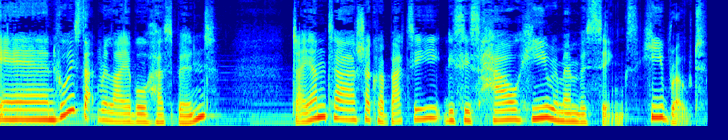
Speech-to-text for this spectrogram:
And who is that reliable husband? Jayanta Chakrabarti, this is how he remembers things. He wrote,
